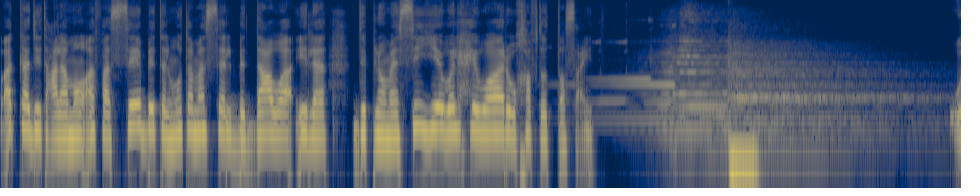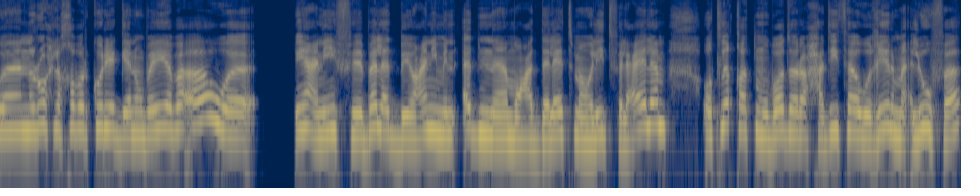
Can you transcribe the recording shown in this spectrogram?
وأكدت على موقفها الثابت المتمثل بالدعوة إلى دبلوماسية والحوار وخفض التصعيد. ونروح لخبر كوريا الجنوبية بقى و يعني في بلد بيعاني من أدنى معدلات مواليد في العالم أطلقت مبادرة حديثة وغير مألوفة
